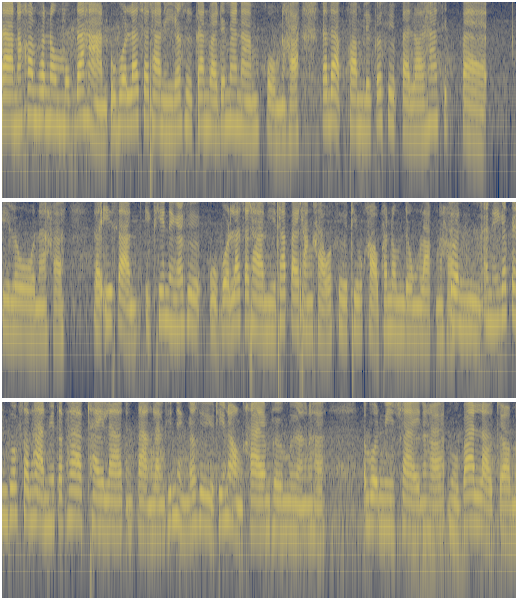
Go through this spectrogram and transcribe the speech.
กาฬนครพนมมุกดาหาร อุบลราชธานีก็คือกั้นไว้ด้วยแม่น้ำโขงนะคะ ระดับความลึกก็คือ 858 กิโลนะคะ และอีสานอีกที่หนึ่งก็คืออุบลราชธานีถ้าไปทางเขาก็คือทิวเขาพนมดงรักนะคะ ส่วนอันนี้ก็เป็นพวกสะพานมิตรภาพไทยลาวต่างๆแหล่งที่หนึ่งก็คืออยู่ที่หนองคายอำเภอเมืองนะคะ ตำบลมีชัยนะคะ หมู่บ้านเหล่าจอม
